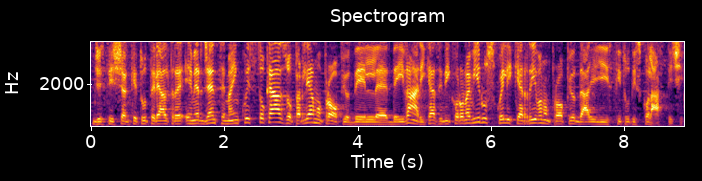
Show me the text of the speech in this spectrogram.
gestisce anche tutte le altre emergenze, ma in questo caso parliamo proprio del, dei vari casi di coronavirus, quelli che arrivano proprio dagli istituti scolastici.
